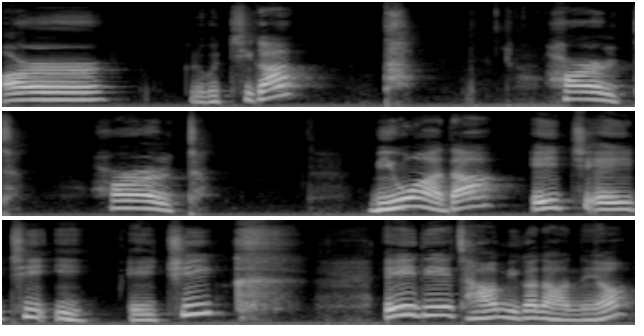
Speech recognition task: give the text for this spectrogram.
R, 그리고 T가 타. heart, heart. 미워하다, H-A-T-E. H, A 뒤에 자음 이가 나왔네요.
